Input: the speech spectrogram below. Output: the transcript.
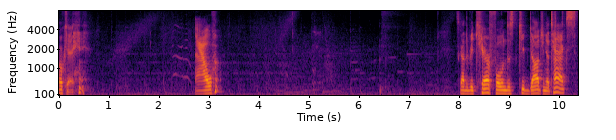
Okay. Ow. It's got to be careful and just keep dodging attacks.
